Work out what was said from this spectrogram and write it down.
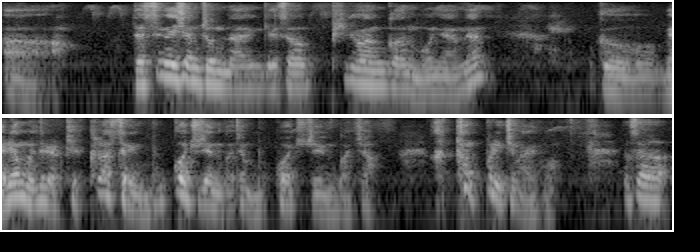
아, 데스티네이션 존단에서 필요한 건 뭐냐면 그 매력물들을 이렇게 클러스터링 묶어 주자는 거죠. 묶어 주자는 거죠. 흩어 뿌리지 말고. 그래서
